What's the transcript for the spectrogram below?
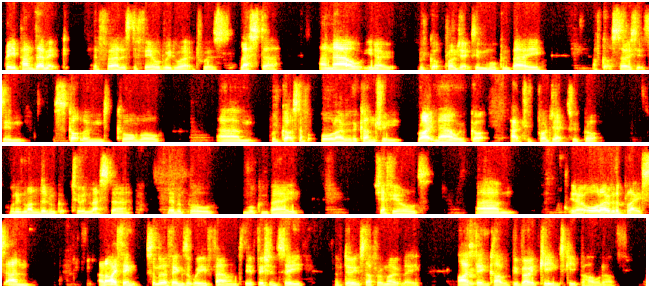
pre-pandemic, the furthest afield we'd worked was Leicester, and now you know we've got projects in Morecambe Bay. I've got associates in Scotland, Cornwall. Um, we've got stuff all over the country right now we've got active projects. We've got one in London, we've got two in Leicester, Liverpool, Morecambe Bay, Sheffield, um, you know, all over the place. And and I think some of the things that we've found, the efficiency of doing stuff remotely, I mm. think I would be very keen to keep a hold of,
